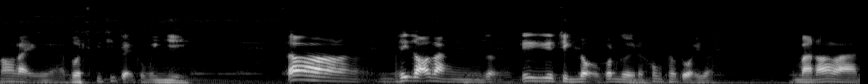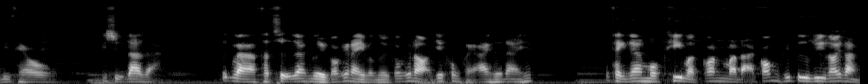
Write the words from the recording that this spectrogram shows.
nó lại ờ, vượt cái trí tuệ của mình nhỉ? Đó thấy rõ rằng cái trình độ của con người nó không theo tuổi rồi mà nó là đi theo cái sự đa dạng. Tức là thật sự ra người có cái này và người có cái nọ chứ không phải ai hơn ai hết. Thế thành ra một khi mà con mà đã có một cái tư duy nói rằng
